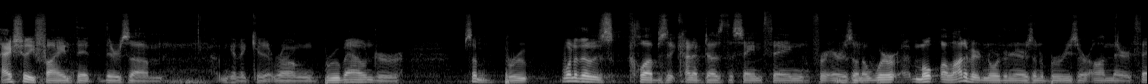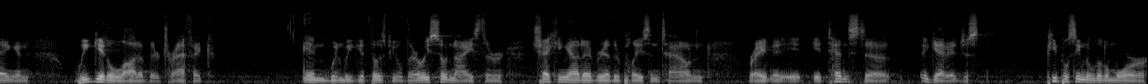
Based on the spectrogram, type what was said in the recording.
I actually find that there's um I'm gonna get it wrong, Brewbound or some brew one of those clubs that kind of does the same thing for Arizona. Where mo- a lot of our northern Arizona breweries are on their thing, and we get a lot of their traffic and when we get those people, they're always so nice. They're checking out every other place in town, right? And it, it tends to, again, it just people seem a little more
